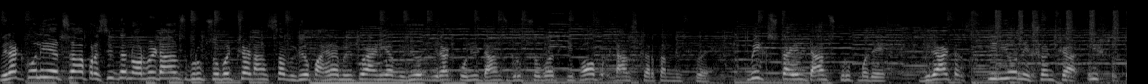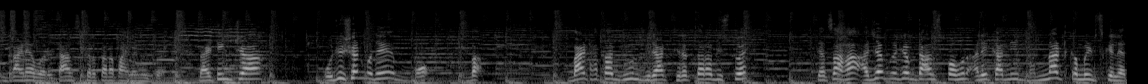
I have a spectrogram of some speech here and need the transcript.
विराट कोहली याचा प्रसिद्ध नॉर्वे डान्स ग्रुपसोबतच्या डान्सचा व्हिडिओ पाहायला मिळतोय आणि या व्हिडिओत विराट कोहली डान्स ग्रुपसोबत हिपहॉप डान्स करताना दिसतोय. क्विक स्टाईल डान्स ग्रुपमध्ये विराट स्टिरिओ नेशनच्या इश्क गाण्यावर डान्स करताना पाहायला मिळतोय. बॅटिंगच्या पोझिशनमध्ये बॉ- बॅट हातात घेऊन विराट थिरकताना दिसतोय. त्याचा हा अजब गजब डान्स पाहून अनेकांनी भन्नाट कमेंट्स केल्यात.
